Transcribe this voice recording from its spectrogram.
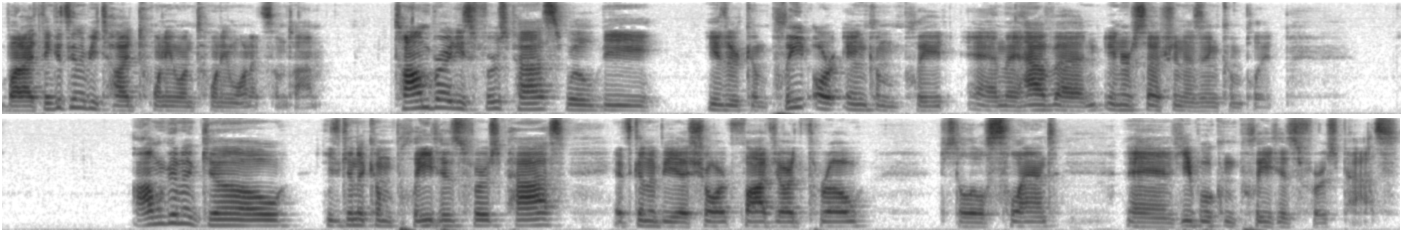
But I think it's going to be tied 21-21 at some time. Tom Brady's first pass will be either complete or incomplete, and they have an interception as incomplete. I'm going to go. He's going to complete his first pass. It's going to be a short five yard throw, just a little slant, and he will complete his first pass.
